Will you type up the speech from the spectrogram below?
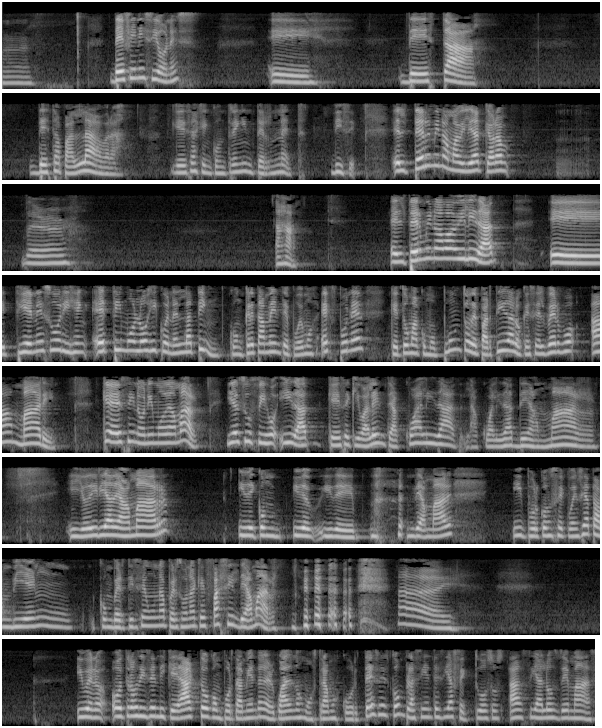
definiciones eh, de esta de esta palabra, que esas que encontré en internet. Dice, el término amabilidad que ahora Ajá. El término amabilidad eh, tiene su origen etimológico en el latín. Concretamente podemos exponer que toma como punto de partida lo que es el verbo amare, que es sinónimo de amar, y el sufijo idad, que es equivalente a cualidad, la cualidad de amar. Y yo diría de amar y de, y de, y de, amar y por consecuencia también convertirse en una persona que es fácil de amar. Ay. Y bueno, otros dicen de que acto o comportamiento en el cual nos mostramos corteses, complacientes y afectuosos hacia los demás.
